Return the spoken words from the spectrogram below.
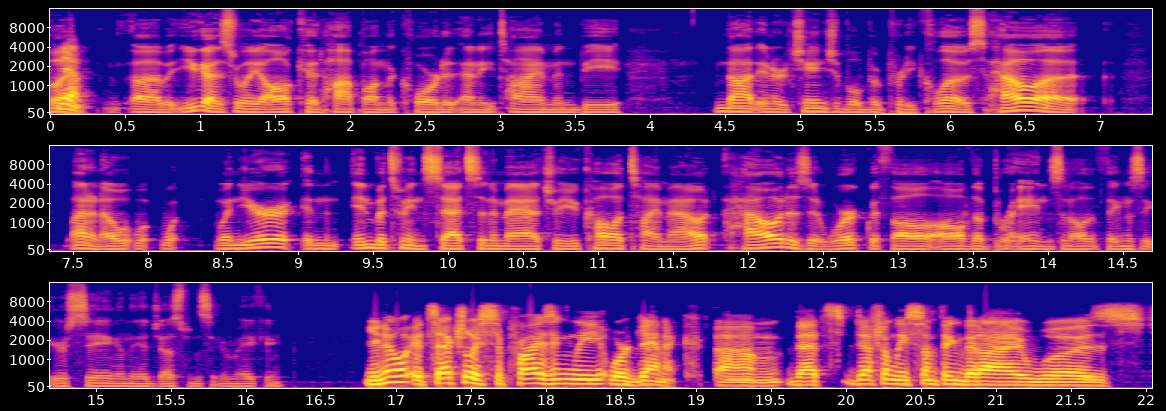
But, yeah. uh, but you guys really all could hop on the court at any time and be not interchangeable but pretty close. How uh, I don't know when you're in in between sets in a match or you call a timeout, how does it work with all all the brains and all the things that you're seeing and the adjustments that you're making? You know, it's actually surprisingly organic. Um, that's definitely something that I was,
